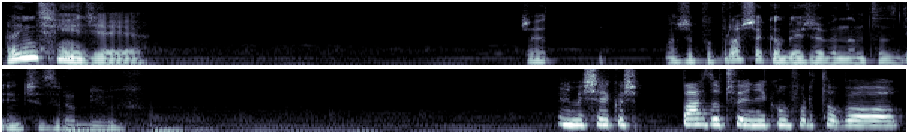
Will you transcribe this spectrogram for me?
Ale nic się nie dzieje. Że może poproszę kogoś, żeby nam to zdjęcie zrobił. Ja się jakoś bardzo czuję niekomfortowo,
